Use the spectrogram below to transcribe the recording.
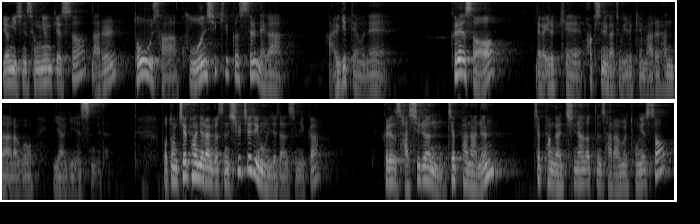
영이신 성령께서 나를 도우사 구원시킬 것을 내가 알기 때문에 그래서 내가 이렇게 확신을 가지고 이렇게 말을 한다라고 이야기했습니다. 보통 재판이라는 것은 실제적인 문제지 않습니까? 그래서 사실은 재판하는 재판관 친한 어떤 사람을 통해서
